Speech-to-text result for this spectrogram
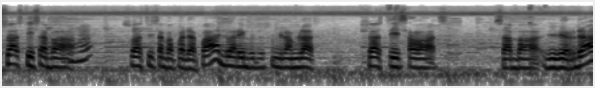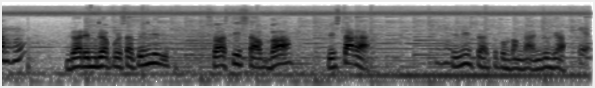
Swasti Sabah Mhm. Swasti Sabah Padapa 2019 Swasti Sabah Sabah Wiwerda Mhm. 2021 ini Swasti Sabah Wistara Mhm. ini suatu kebanggaan juga Ya.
